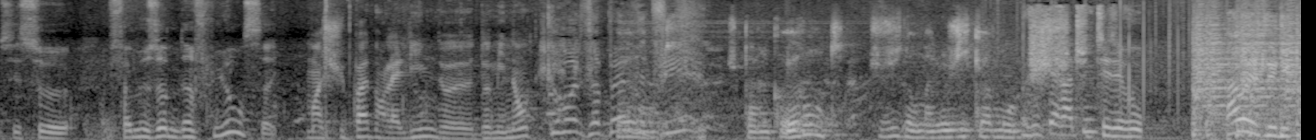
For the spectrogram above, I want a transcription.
C'est ce fameux homme d'influence. Moi, je suis pas dans la ligne de- dominante. Comment elle s'appelle cette fille? Je suis pas incohérente, je suis juste dans ma logique à moi. Ah ouais, je l'ai niqué.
